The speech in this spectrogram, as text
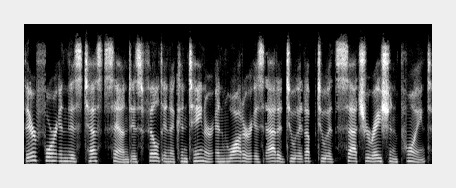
Therefore in this test sand is filled in a container and water is added to it up to its saturation point.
